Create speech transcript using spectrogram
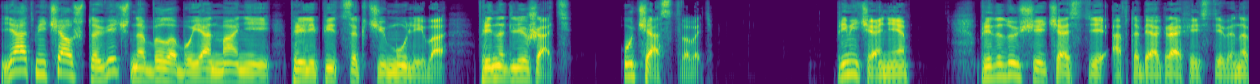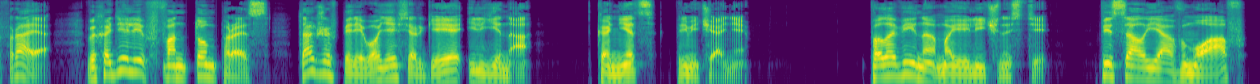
я отмечал, что вечно было буян манией прилепиться к чему-либо, принадлежать, участвовать. Примечание. Предыдущие части автобиографии Стивена Фрая выходили в «Фантом Пресс», также в переводе Сергея Ильина. Конец примечания. Половина моей личности, писал я в Муав,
